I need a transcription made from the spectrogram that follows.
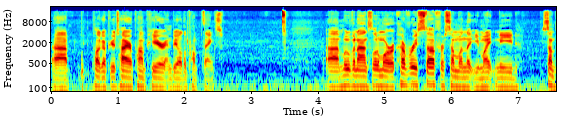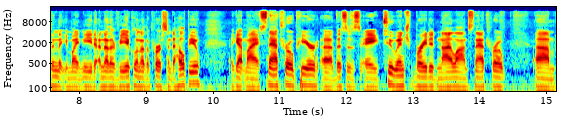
uh, plug up your tire pump here and be able to pump things. Uh, moving on to a little more recovery stuff for someone that you might need something that you might need another vehicle, another person to help you. I got my snatch rope here. Uh, this is a two inch braided nylon snatch rope. Um,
